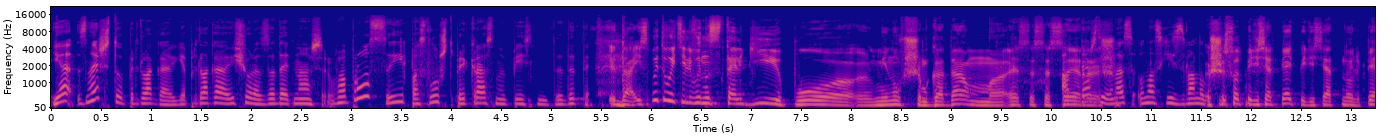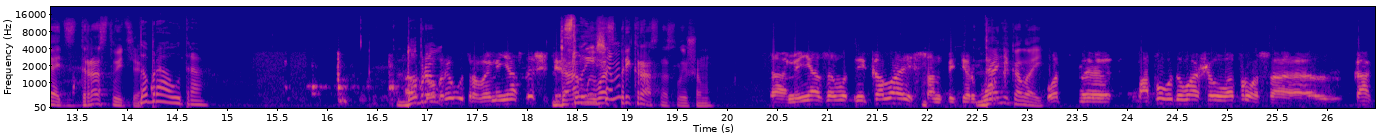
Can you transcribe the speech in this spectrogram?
Я, знаешь, что предлагаю? Я предлагаю еще раз задать наш вопрос и послушать прекрасную песню ДДТ. Да, испытываете ли вы ностальгию по э, минувшим годам э, СССР? А подожди, у нас, у нас есть звонок. 655-5005. Здравствуйте. Доброе утро. Доброе... Доброе утро, вы меня слышите? Да, слышим? мы вас прекрасно слышим. Да, меня зовут Николай, Санкт-Петербург. Да, Николай. Вот э, по поводу вашего вопроса, как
